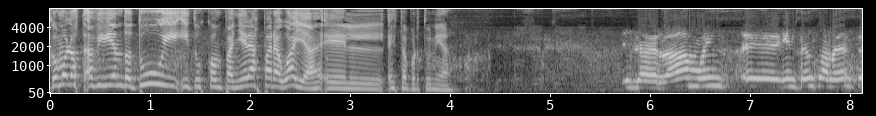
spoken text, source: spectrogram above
¿Cómo lo estás viviendo tú y, y tus compañeras paraguayas el- esta oportunidad? Y la verdad, muy eh, intensamente,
